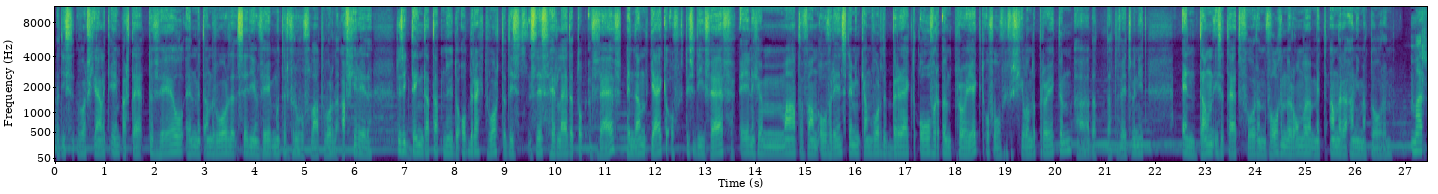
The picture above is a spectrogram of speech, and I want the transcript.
Dat is waarschijnlijk één partij te veel. En met andere woorden, CD&V moet er vroeg of laat worden afgereden. Dus ik denk dat dat nu de opdracht wordt. Dat is zes herleiden tot vijf. En dan kijken of er tussen die vijf enige mate van overeenstemming kan worden bereikt over een project of over verschillende projecten. Uh, dat, dat weten we niet. En dan is het tijd voor een volgende ronde met andere animatoren. Maar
